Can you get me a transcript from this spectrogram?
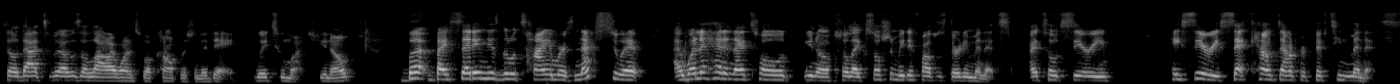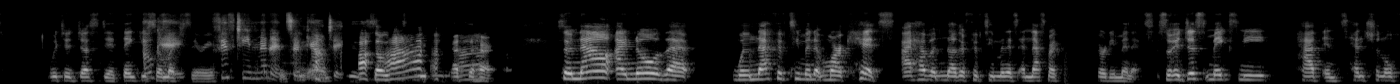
So that's that was a lot I wanted to accomplish in a day. Way too much, you know. But by setting these little timers next to it, I went ahead and I told, you know, so like social media files was 30 minutes. I told Siri, hey Siri, set countdown for 15 minutes which it just did. Thank you okay. so much, Siri. 15 minutes and counting. So to her. So now I know that when that 15 minute mark hits, I have another 15 minutes and that's my 30 minutes. So it just makes me have intentional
